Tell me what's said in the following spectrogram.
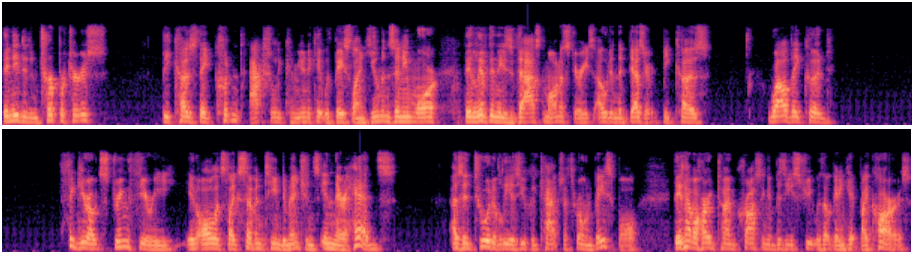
they needed interpreters because they couldn't actually communicate with baseline humans anymore. They lived in these vast monasteries out in the desert because while they could figure out string theory in all its like 17 dimensions in their heads as intuitively as you could catch a thrown baseball they'd have a hard time crossing a busy street without getting hit by cars.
